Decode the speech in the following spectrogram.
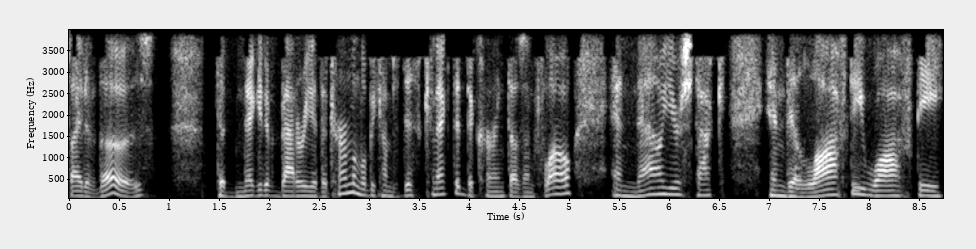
sight of those, the negative battery of the terminal becomes disconnected, the current doesn't flow, and now you're stuck in the lofty, wafty,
